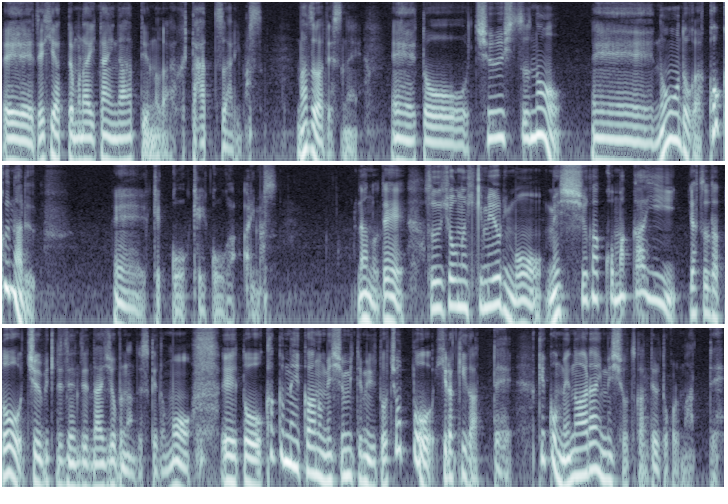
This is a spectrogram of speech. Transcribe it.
えー、ぜひやってもらいたいなっていうのが2つあります。まずはですね、えーと、抽出の、えー、濃度が濃くなるえー、結構傾向があります。なので通常の引き目よりもメッシュが細かいやつだと中引きで全然大丈夫なんですけども、えーと、各メーカーのメッシュ見てみるとちょっと開きがあって結構目の粗いメッシュを使ってるところもあって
